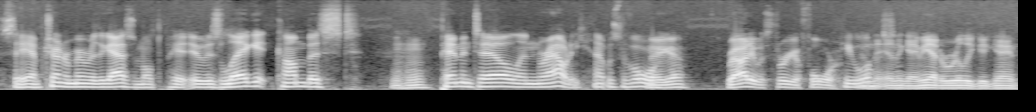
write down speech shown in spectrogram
See, I'm trying to remember the guys with multiple. It was Leggett, Cumbest, mm-hmm. Pimentel, and Rowdy. That was the four. There you go. Rowdy was three or four he was. In, the, in the game. He had a really good game.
